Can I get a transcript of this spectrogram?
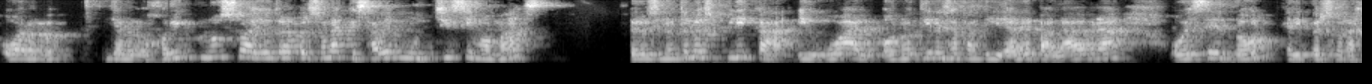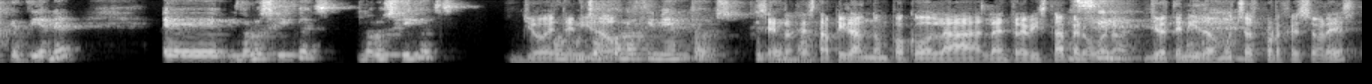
o y a lo mejor incluso hay otra persona que sabe muchísimo más, pero si no te lo explica igual o no tiene esa facilidad de palabra o ese don que hay personas que tienen, eh, no lo sigues, no lo sigues. Yo he tenido. Muchos conocimientos. Se nos está pirando un poco la, entrevista, pero bueno, yo he tenido muchos profesores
